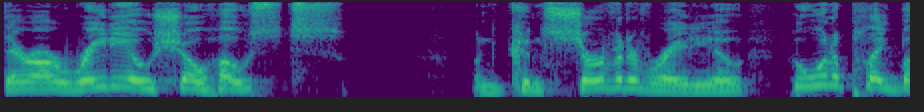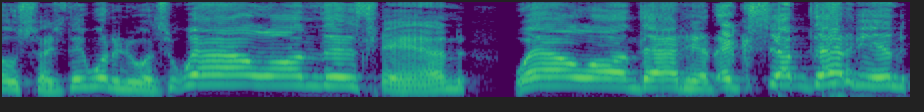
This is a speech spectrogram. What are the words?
There are radio show hosts on conservative radio who want to play both sides. They want to do it. Well, on this hand, well, on that hand, except that hand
